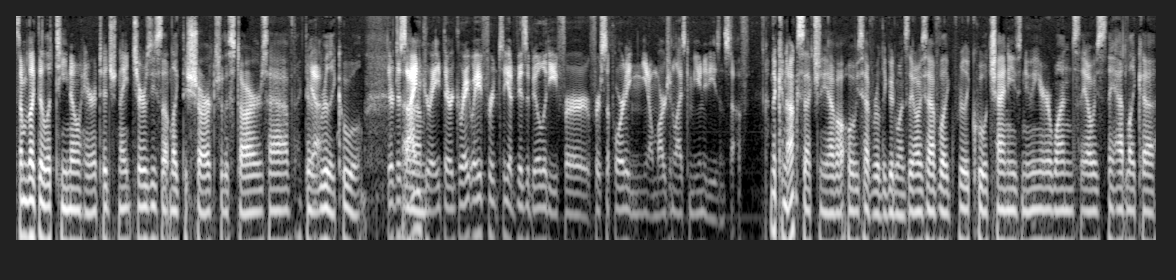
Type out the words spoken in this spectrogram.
some of like the Latino heritage night jerseys that like the Sharks or the Stars have. Like they're Yeah. really cool. They're designed Um, great. They're a great way for to get visibility for for supporting you know marginalized communities and stuff. The Canucks actually have always have really good ones. They always have like really cool Chinese New Year ones. They always they had like a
